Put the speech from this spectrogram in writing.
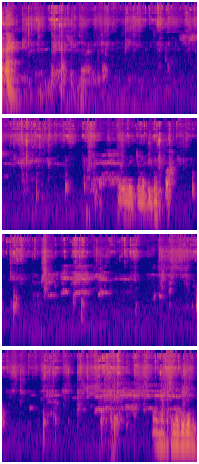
Medyo madilim pa. Ayun na kasi madilim.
